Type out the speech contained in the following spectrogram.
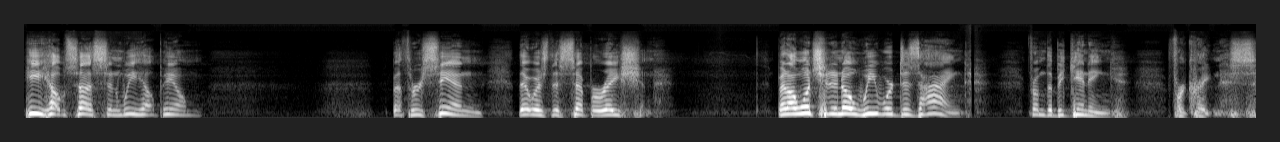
He helps us and we help Him. But through sin, there was this separation. But I want you to know we were designed from the beginning for greatness.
